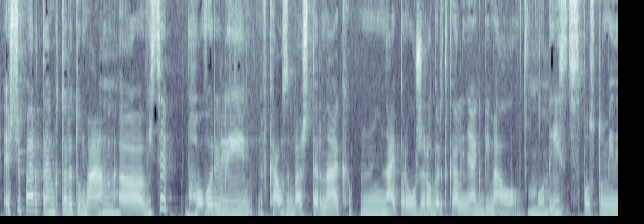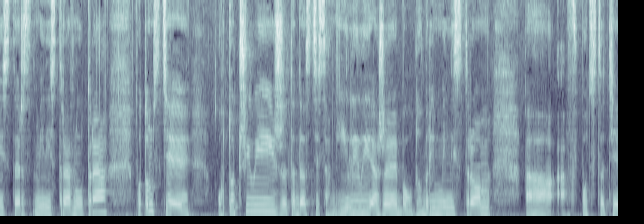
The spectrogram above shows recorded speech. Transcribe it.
Ešte pár tém, ktoré tu mám. Mm. Vy ste hovorili v kauze Bašternák najprv, že Robert Kaliňák by mal mm. odísť z postu minister, ministra vnútra. Potom ste otočili, že teda ste sa mýlili a že bol dobrým ministrom a, a v podstate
